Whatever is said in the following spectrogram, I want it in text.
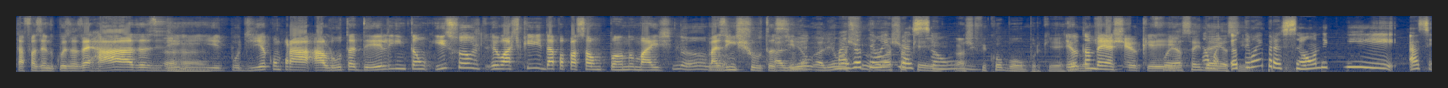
tá fazendo coisas erradas e- Aham. e, podia comprar a luta dele. Então, isso eu, eu acho que dá pra passar um pano mais, Não, mais não. enxuto, assim, ali, né? eu, ali eu Mas acho, eu tenho a acho ok. impressão- Eu acho que ficou bom, porque Eu também achei ok. foi essa a Não, ideia, mas assim. eu tenho a impressão de que, assim,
